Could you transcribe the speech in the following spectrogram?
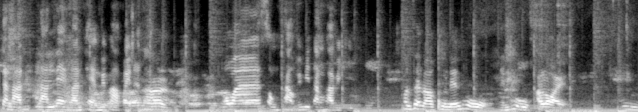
แต่ร้านร้านแรงร้านแพงไม่พาไปนะใช่เพราะว่าสองสาวไม่มีตังค์พาไปกินคอนเซ็ปต์เราคือเน้นถูก เห็นถูกอร่อย อืม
